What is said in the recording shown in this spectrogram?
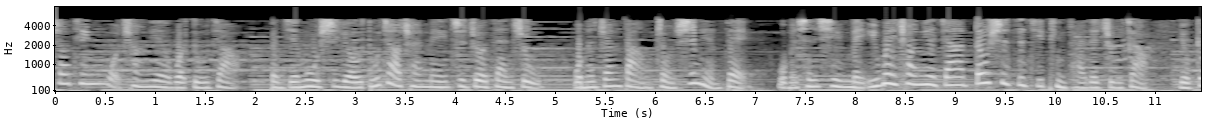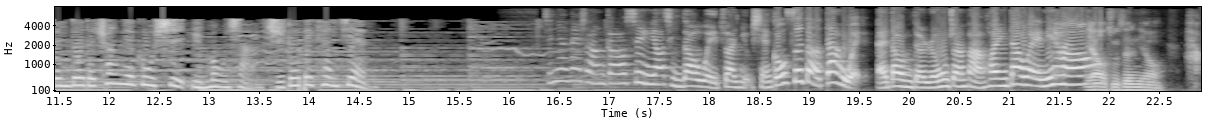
收听《我创业我独角》，本节目是由独角传媒制作赞助，我们专访总是免费。我们相信每一位创业家都是自己品牌的主角，有更多的创业故事与梦想值得被看见。今天非常高兴邀请到伟钻有限公司的大伟来到我们的人物专访，欢迎大伟，你好。你好，主持人你好。好，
